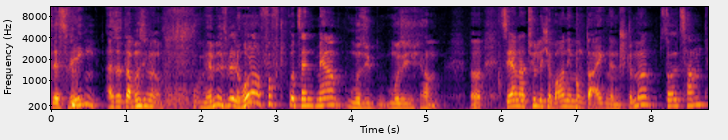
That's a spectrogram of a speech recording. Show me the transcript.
deswegen, also da muss ich mir, pff, um Himmels Willen, 150 Prozent mehr muss ich, muss ich haben. Ne? Sehr natürliche Wahrnehmung der eigenen Stimme soll's haben.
